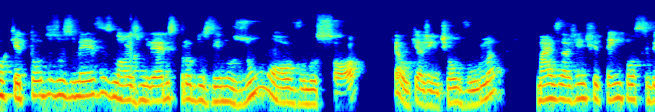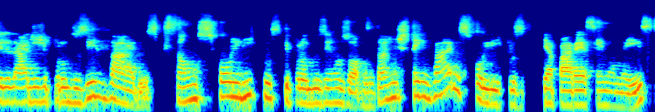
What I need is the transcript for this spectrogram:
porque todos os meses nós mulheres produzimos um óvulo só, que é o que a gente ovula, mas a gente tem possibilidade de produzir vários, que são os folículos que produzem os óvulos. Então a gente tem vários folículos que aparecem no mês,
